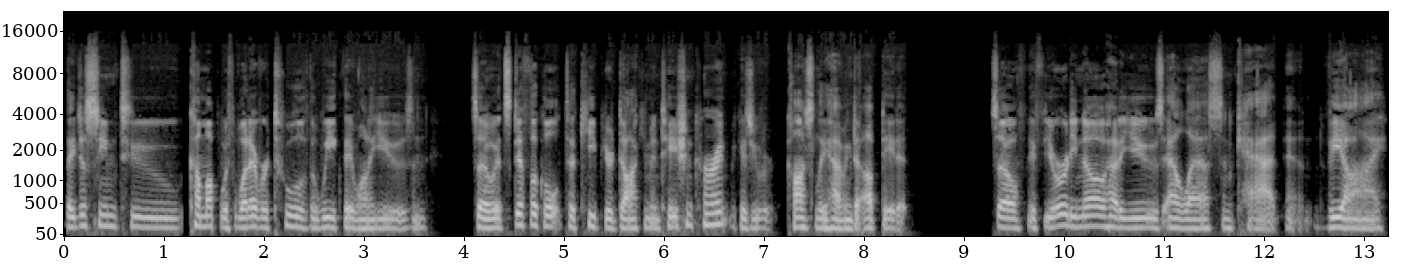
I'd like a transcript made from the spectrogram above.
They just seem to come up with whatever tool of the week they want to use. And so it's difficult to keep your documentation current because you're constantly having to update it. So if you already know how to use ls and cat and vi,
